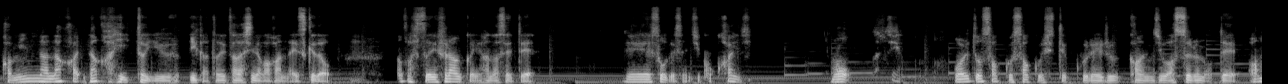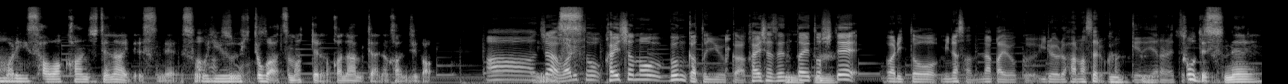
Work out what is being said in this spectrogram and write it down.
かみんな仲、仲いいという言い方で正しいのかわかんないですけど、んなんか普通にフランクに話せて、で、そうですね、自己開示も、割とサクサクしてくれる感じはするので、あんまり差は感じてないですね。そういう人が集まってるのかな、みたいな感じが。ああ、じゃあ割と会社の文化というか、会社全体として、割と皆さん仲良くいろいろ話せる関係でやられてるそうですね。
